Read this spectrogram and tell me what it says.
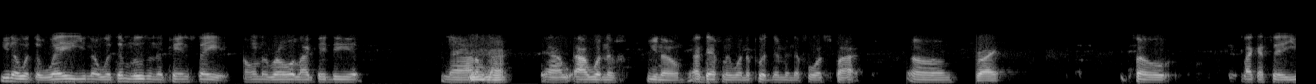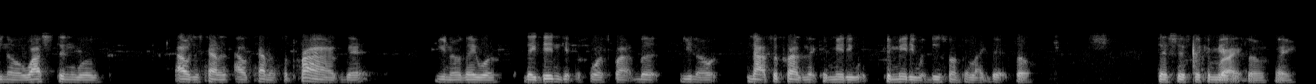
you know, with the way you know with them losing to Penn State on the road like they did. Nah, I'm Mhm. not. Yeah, I, I wouldn't have. You know, I definitely wouldn't have put them in the fourth spot. Um, Right. so, like I said, you know, Washington was. I was just kind of, I was kind of surprised that, you know, they were, they didn't get the fourth spot, but you know, not surprising that committee would, committee would do something like that. So, that's just the committee. Right. So, hey.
